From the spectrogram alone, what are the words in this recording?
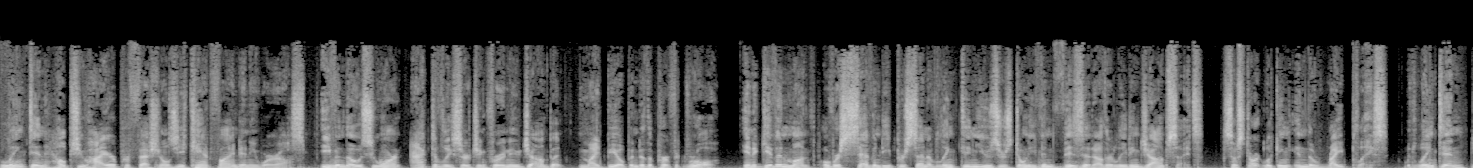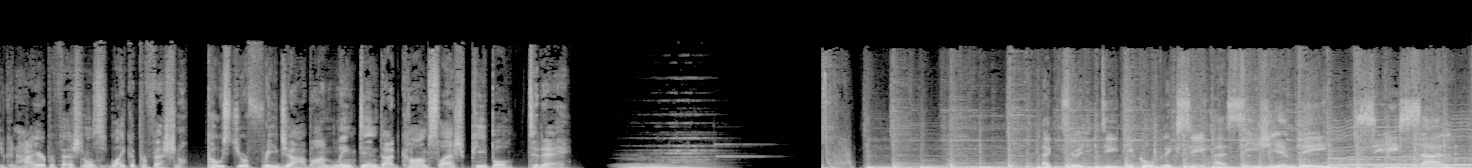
LinkedIn helps you hire professionals you can't find anywhere else, even those who aren't actively searching for a new job but might be open to the perfect role. In a given month, over 70% of LinkedIn users don't even visit other leading job sites. So start looking in the right place. With LinkedIn, you can hire professionals like a professional. Post your free job on linkedin.com slash people today. Actualité décomplexée à CJMD, c'est les salles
